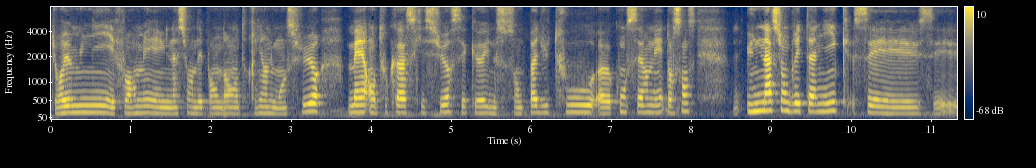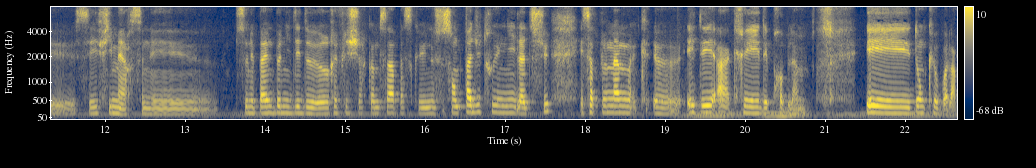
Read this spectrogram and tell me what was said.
du Royaume-Uni et former une nation indépendante? Rien n'est moins sûr. Mais en tout cas, ce qui est sûr, c'est qu'ils ne se sentent pas du tout euh, concernés, dans le sens une nation britannique, c'est éphémère. Ce n'est ce n'est pas une bonne idée de réfléchir comme ça parce qu'ils ne se sentent pas du tout unis là-dessus et ça peut même euh, aider à créer des problèmes. Et donc euh, voilà.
